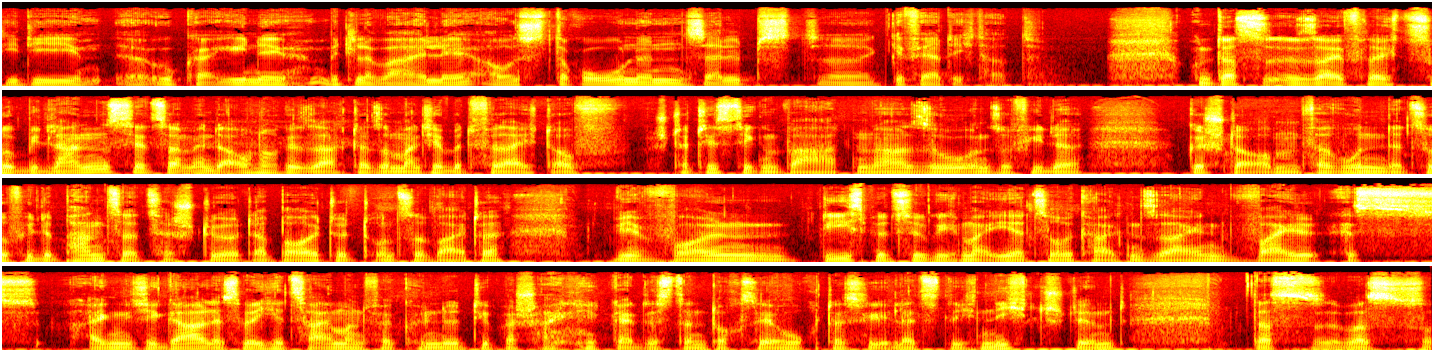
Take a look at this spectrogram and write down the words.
die die äh, Ukraine mittlerweile aus Drohnen selbst äh, gefertigt hat. Und das äh, sei vielleicht zur Bilanz jetzt am Ende auch noch gesagt. Also manche wird vielleicht auf Statistiken warten. Na, so und so viele gestorben, verwundet, so viele Panzer zerstört, erbeutet und so weiter. Wir wollen diesbezüglich mal eher zurückhaltend sein, weil es eigentlich egal ist, welche Zahl man verkündet. Die Wahrscheinlichkeit ist dann doch sehr hoch, dass sie letztlich nicht stimmt. Das, was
